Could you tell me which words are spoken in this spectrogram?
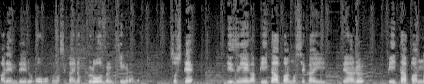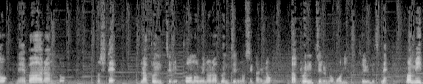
アレンデール王国の世界のフローズンキングダム。そして、ディズニー映画ピーターパンの世界であるピーターパンのネバーランド。そして、ラプンツェル、塔の上のラプンツェルの世界のラプンツェルの森というですね、まあ、3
